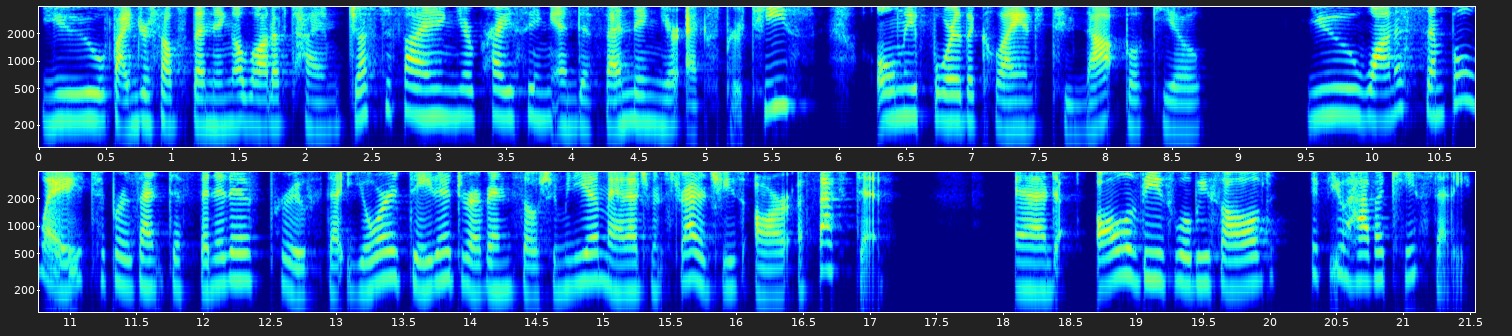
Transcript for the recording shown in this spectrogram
you find yourself spending a lot of time justifying your pricing and defending your expertise only for the client to not book you. You want a simple way to present definitive proof that your data driven social media management strategies are effective. And all of these will be solved if you have a case study.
